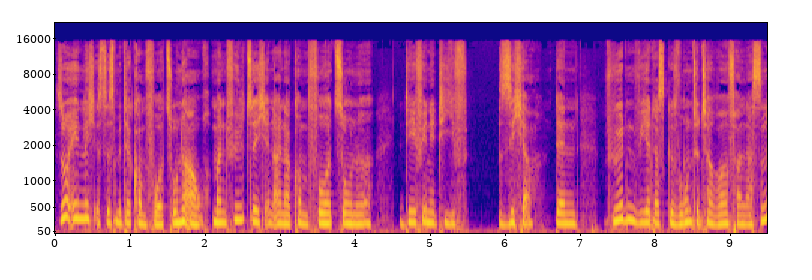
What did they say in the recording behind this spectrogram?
So ähnlich ist es mit der Komfortzone auch. Man fühlt sich in einer Komfortzone definitiv sicher, denn würden wir das gewohnte Terrain verlassen,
